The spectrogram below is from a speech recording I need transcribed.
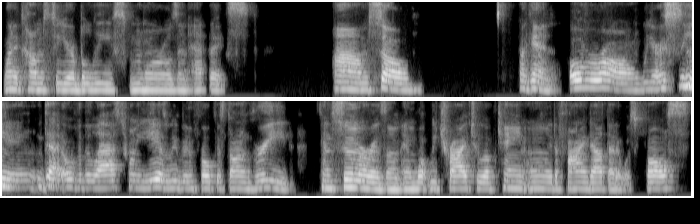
when it comes to your beliefs, morals, and ethics. Um, so again, overall, we are seeing that over the last 20 years, we've been focused on greed, consumerism, and what we tried to obtain only to find out that it was false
